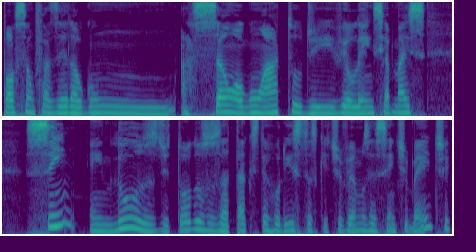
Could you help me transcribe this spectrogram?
possam fazer alguma ação, algum ato de violência, mas sim, em luz de todos os ataques terroristas que tivemos recentemente,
